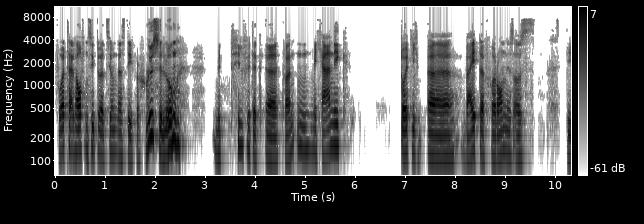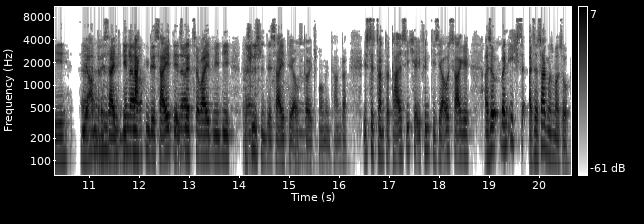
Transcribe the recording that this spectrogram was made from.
vorteilhaften Situation, dass die Verschlüsselung mit Hilfe der äh, Quantenmechanik deutlich äh, weiter voran ist als die die andere Seite, die genau. knackende Seite genau. ist nicht so weit wie die verschlüsselte Seite auf mhm. Deutsch momentan. Ist es dann total sicher? Ich finde diese Aussage, also wenn ich, also sagen wir es mal so,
